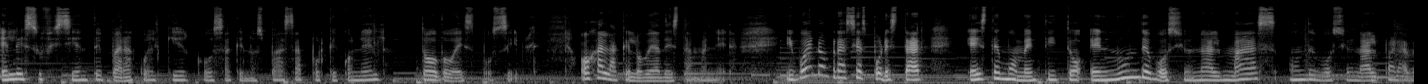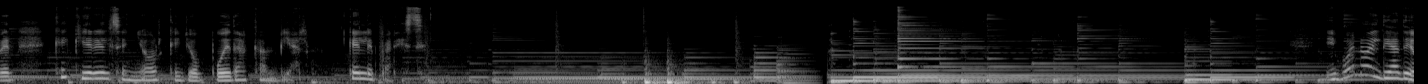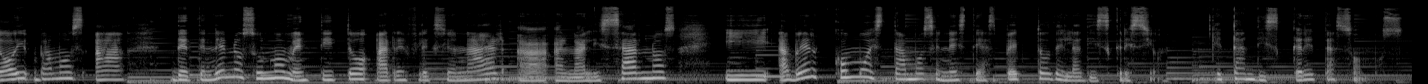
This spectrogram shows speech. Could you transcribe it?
Él es suficiente para cualquier cosa que nos pasa porque con Él todo es posible. Ojalá que lo vea de esta manera. Y bueno, gracias por estar este momentito en un devocional más, un devocional para ver qué quiere el Señor que yo pueda cambiar. ¿Qué le parece? Día de hoy vamos a detenernos un momentito a reflexionar, a analizarnos y a ver cómo estamos en este aspecto de la discreción. ¿Qué tan discretas somos?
